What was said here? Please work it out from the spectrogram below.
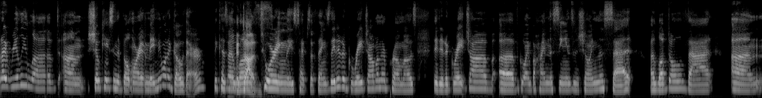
But I really loved um showcasing the Biltmore. It made me want to go there because I love touring these types of things. They did a great job on their promos. They did a great job of going behind the scenes and showing the set. I loved all of that. Um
